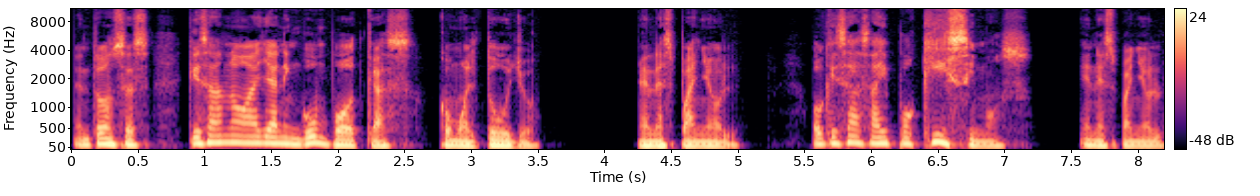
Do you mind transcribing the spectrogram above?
Entonces, quizás no haya ningún podcast como el tuyo en español. O quizás hay poquísimos en español.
